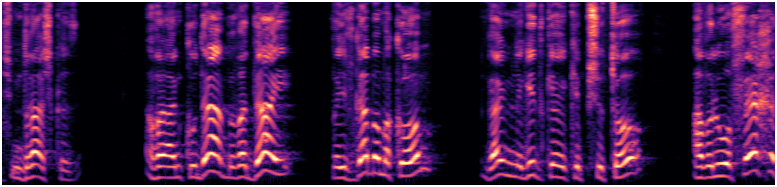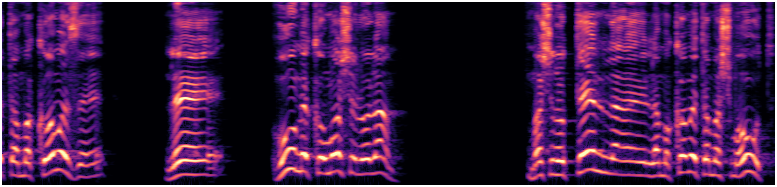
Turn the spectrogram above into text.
יש מדרש כזה. אבל הנקודה, בוודאי, ויפגע במקום, גם אם נגיד כפשוטו, אבל הוא הופך את המקום הזה ל... הוא מקומו של עולם. מה שנותן למקום את המשמעות,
